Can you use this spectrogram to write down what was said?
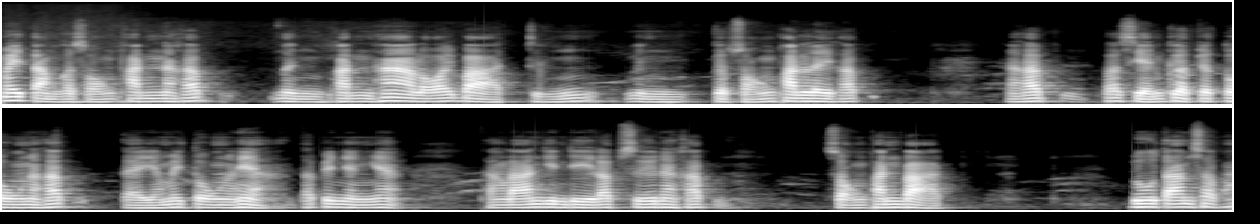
ไม่ต่ำกว่า 2,000 นะครับ 1,500 บาทถึง1เกือบ2,000 เลยครับนะครับพระเศียรเกือบจะตรงนะครับ แต่ยังไม่ตรงนะเนี่ยถ้าเป็นอย่างเงี้ยทางร้านยินดีรับซื้อนะครับ 2,000 บาท ดูตามสภ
